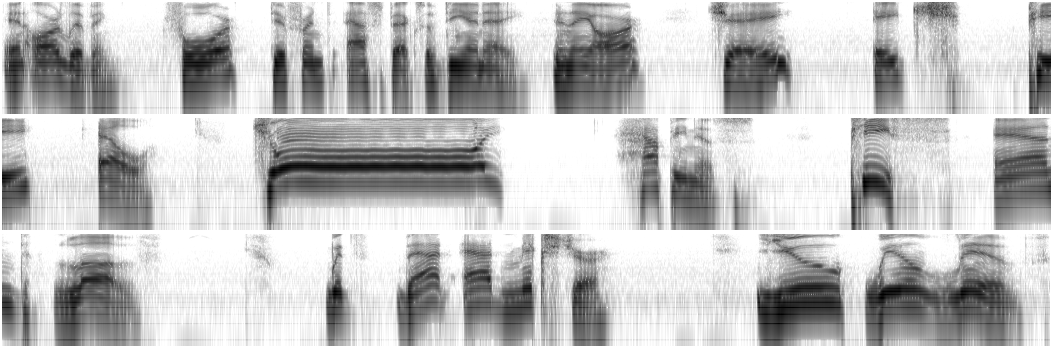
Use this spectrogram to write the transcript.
and are living. Four different aspects of DNA. And they are J, H, P, L. Joy, happiness, peace, and love. With that admixture, you will live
